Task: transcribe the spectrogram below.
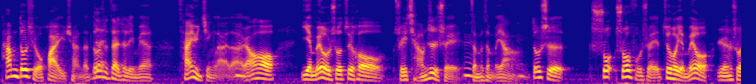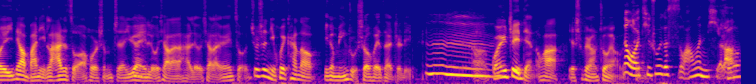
他们都是有话语权的，都是在这里面参与进来的，嗯。然后也没有说最后谁强制谁嗯。怎么怎么样，都是说说服谁，最后也没有人说一定要把你拉着走啊或者什么之类，愿意留下来还留下来，愿意走，就是你会看到一个民主社会在这里面。嗯。啊、关于这一点的话也是非常重要的。那我这个。提出一个死亡问题了。说：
